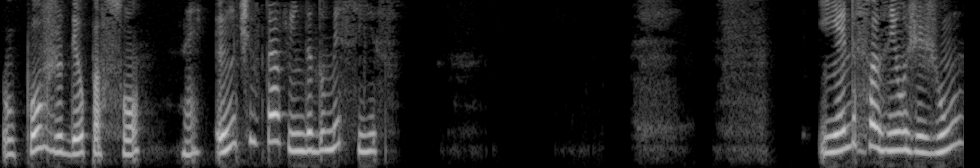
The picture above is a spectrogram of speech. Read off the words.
o povo judeu passou, né, antes da vinda do Messias. E eles faziam jejum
